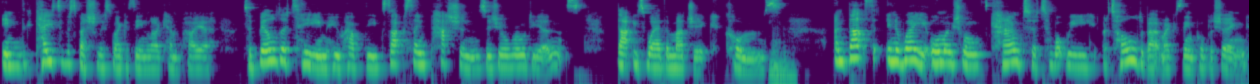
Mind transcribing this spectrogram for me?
in the case of a specialist magazine like Empire, to build a team who have the exact same passions as your audience, that is where the magic comes. Mm. And that's, in a way, it almost runs counter to what we are told about magazine publishing,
